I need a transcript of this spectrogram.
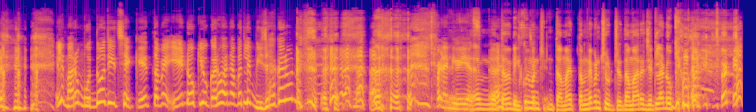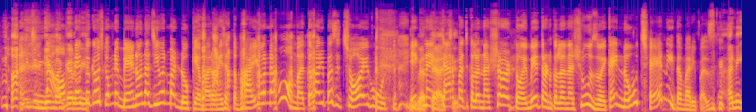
એટલે મારો મુદ્દો જ છે કે તમે એ ડોક્યુ કરવાના બદલે બીજા કરો ને. પણ તમે બિલકુલ મને તમે તમને પણ છૂટ છે. તમારે જેટલા ડોક્યા મારી જિંદગીમાં ના, અમને તો કેવું છે અમને બહેનોના જીવનમાં ડોકિયા મારવાની છે. તો ભાઈઓના હું અમારે તમારી પાસે છોય હું. એક ના ચાર પાંચ કલરના શર્ટ હોય બે ત્રણ કલરના શૂઝ હોય કઈ નવું છે નહીં તમારી પાસે? અને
